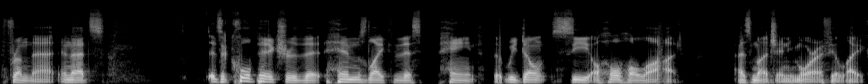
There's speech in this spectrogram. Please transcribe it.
from that. And that's it's a cool picture that hymns like this paint that we don't see a whole whole lot as much anymore i feel like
